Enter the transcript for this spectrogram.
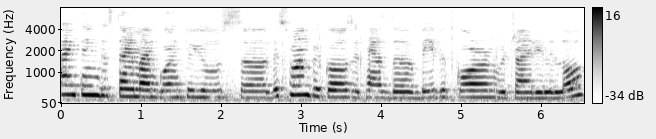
I think this time I'm going to use uh, this one because it has the baby corn which I really love.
